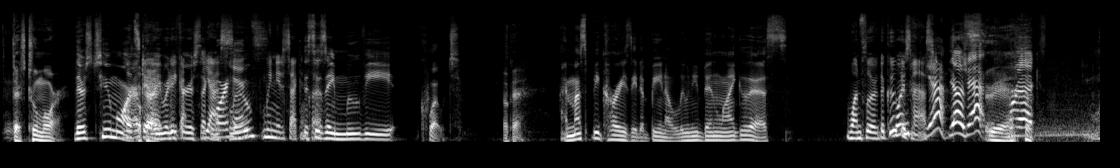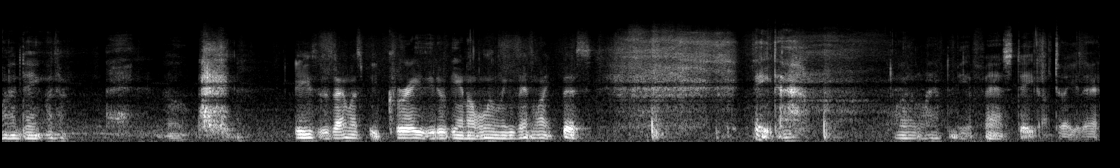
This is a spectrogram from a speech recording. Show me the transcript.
there's two more. There's two more. Let's okay, do are you ready We for got- your second yes. More clue? hints? We need a second This clue. is a movie quote. Okay. I must be crazy to be in a loony bin like this. One flew over the cuckoo's One- nest. Yeah. Yes, Jack. Yeah. correct. You want a date with him? Jesus, I must be crazy to be in a loony bin like this. Date, huh? Well, it'll have to be a fast date, I'll tell you that.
